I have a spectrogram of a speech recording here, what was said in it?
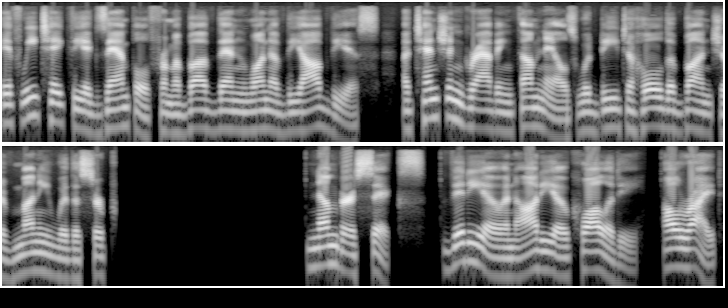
If we take the example from above then one of the obvious, Attention grabbing thumbnails would be to hold a bunch of money with a surprise. Number 6. Video and audio quality. Alright,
